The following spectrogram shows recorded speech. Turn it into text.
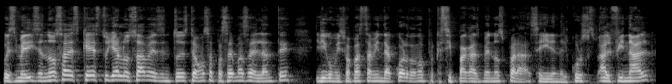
pues me dicen, no sabes qué, esto ya lo sabes, entonces te vamos a pasar más adelante. Y digo, mis papás también de acuerdo, ¿no? Porque si pagas menos para seguir en el curso. Al final,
